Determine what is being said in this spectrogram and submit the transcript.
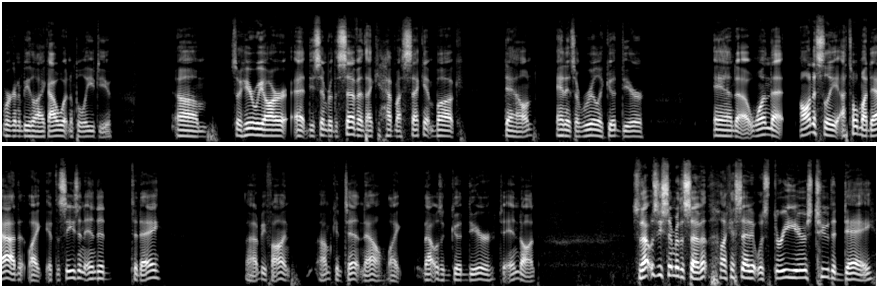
were going to be like, I wouldn't have believed you. Um, so here we are at December the 7th. I have my second buck down, and it's a really good deer. And uh, one that, honestly, I told my dad, like, if the season ended today, that'd be fine. I'm content now. Like, that was a good deer to end on. So that was December the 7th. Like I said, it was three years to the day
